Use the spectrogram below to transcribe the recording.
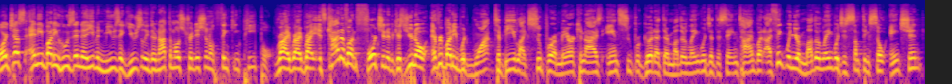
or just anybody who's into even music. Usually, they're not the most traditional thinking people. Right, right, right. It's kind of unfortunate because you know everybody would want to be like super Americanized and super good at their mother language at the same time. But I think when your mother language is something so ancient,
